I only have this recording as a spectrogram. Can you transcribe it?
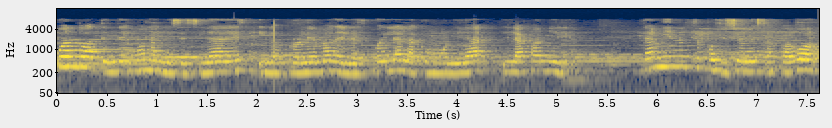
cuando atendemos las necesidades y los problemas de la escuela, la comunidad y la familia. También nuestra posición es a favor.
